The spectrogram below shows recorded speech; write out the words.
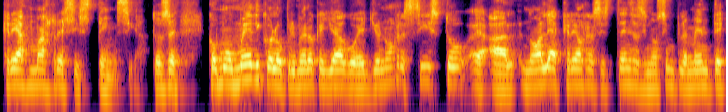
creas más resistencia. Entonces, como médico, lo primero que yo hago es, yo no resisto, eh, no le creo resistencia, sino simplemente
